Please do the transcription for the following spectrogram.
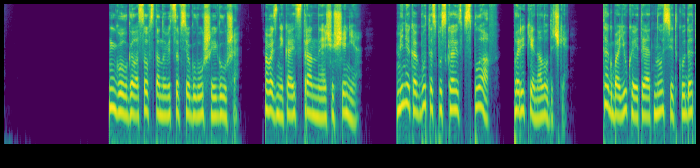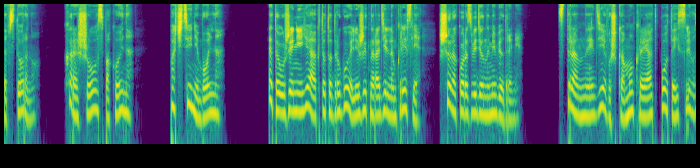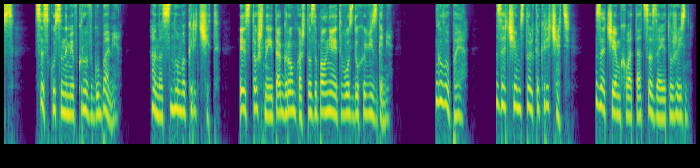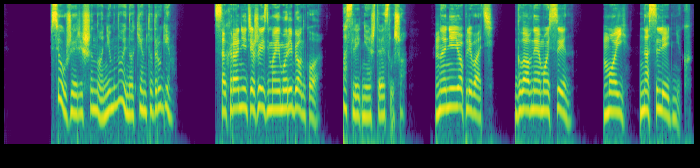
Гул голосов становится все глуше и глуше. Возникает странное ощущение. Меня как будто спускают в сплав по реке на лодочке. Так баюкает и относит куда-то в сторону. Хорошо, спокойно. Почти не больно. Это уже не я, а кто-то другой лежит на родильном кресле с широко разведенными бедрами. Странная девушка, мокрая от пота и слез, с искусанными в кровь губами. Она снова кричит. Истошно и так громко, что заполняет воздух визгами. Глупая. Зачем столько кричать? Зачем хвататься за эту жизнь? Все уже решено не мной, но кем-то другим. «Сохраните жизнь моему ребенку!» Последнее, что я слышу. «На нее плевать! Главное, мой сын! Мой наследник!»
